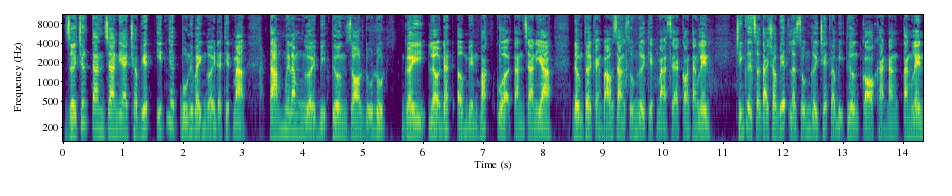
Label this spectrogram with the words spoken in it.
Giới chức Tanzania cho biết ít nhất 47 người đã thiệt mạng, 85 người bị thương do lũ lụt gây lở đất ở miền Bắc của Tanzania, đồng thời cảnh báo rằng số người thiệt mạng sẽ còn tăng lên. Chính quyền sở tại cho biết là số người chết và bị thương có khả năng tăng lên.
